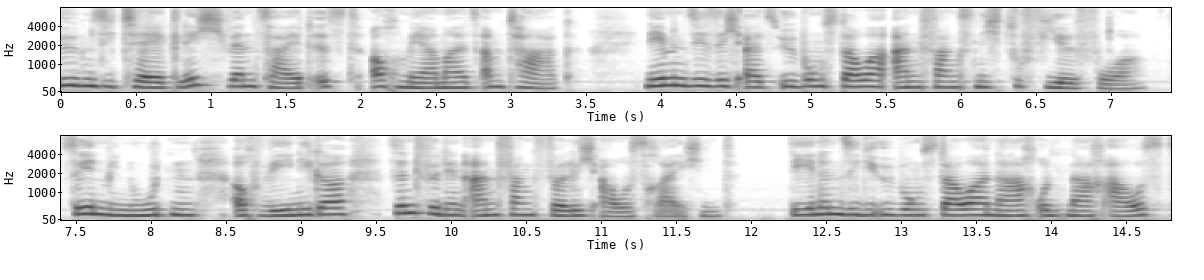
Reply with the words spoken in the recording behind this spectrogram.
üben Sie täglich, wenn Zeit ist, auch mehrmals am Tag. Nehmen Sie sich als Übungsdauer anfangs nicht zu viel vor. Zehn Minuten, auch weniger, sind für den Anfang völlig ausreichend. Dehnen Sie die Übungsdauer nach und nach aus,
